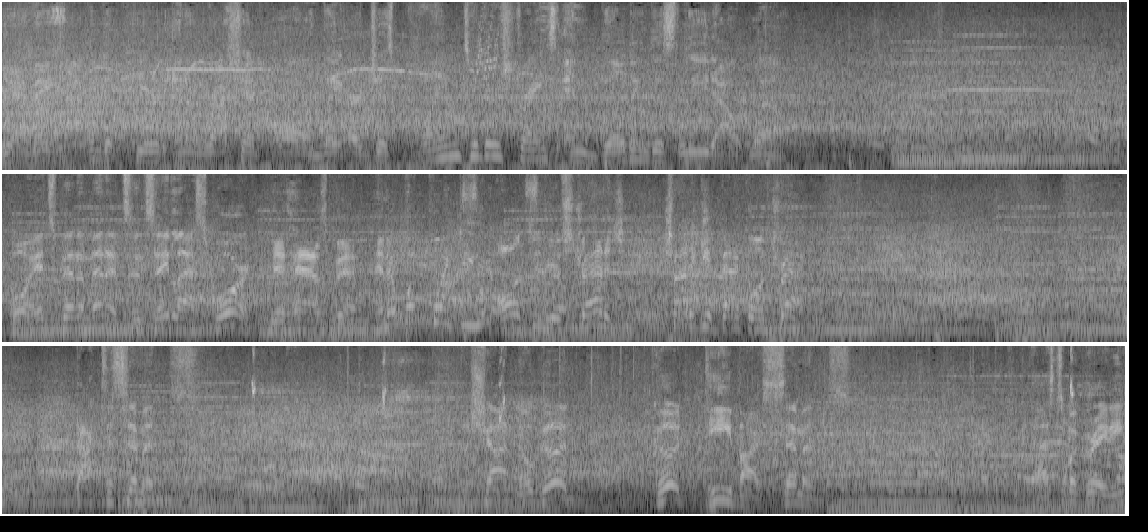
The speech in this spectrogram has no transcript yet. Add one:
Yeah, they haven't appeared in a rush at all. They are just playing to their strengths and building this lead out well. Boy, it's been a minute since they last scored. It has been. And at what point do you alter your strategy? Try to get back on track. Back to Simmons. The shot, no good. Good D by Simmons. Pass to McGrady.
